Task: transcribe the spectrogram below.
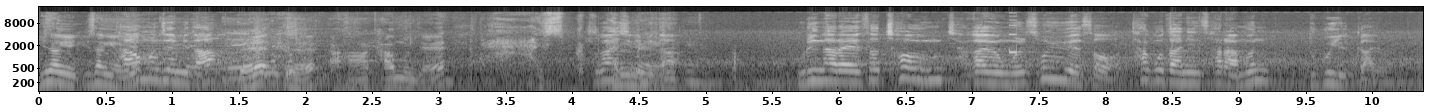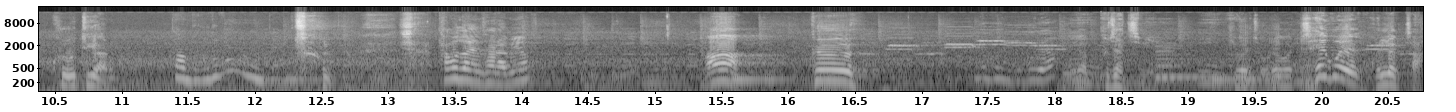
이상해 이상해 다음 문제입니다. 네, 네. 아 다음 문제. 주간식입니다. 우리나라에서 처음 자가용을 소유해서 타고 다닌 사람은 누구일까요? 그걸 어떻게 알아? 나 모르겠는데. 타고 다니는 사람이요? 아그 누구 누구요? 이거 부잣집이에요. 기본적으로 그리고 최고의 권력자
